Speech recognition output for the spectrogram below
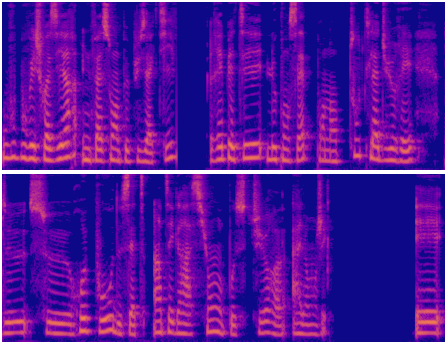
ou vous pouvez choisir une façon un peu plus active, répéter le concept pendant toute la durée de ce repos, de cette intégration en posture allongée. Et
